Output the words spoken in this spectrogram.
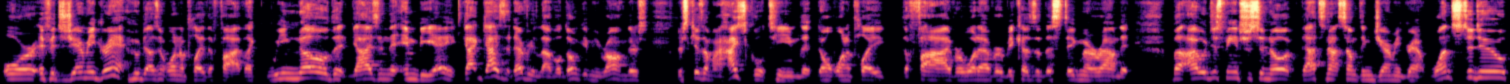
or if it's Jerami Grant who doesn't want to play the five. Like we know that guys in the NBA, guys at every level, don't get me wrong, there's there's kids on my high school team that don't want to play the five or whatever because of the stigma around it. But I would just be interested to know if that's not something Jerami Grant wants to do,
